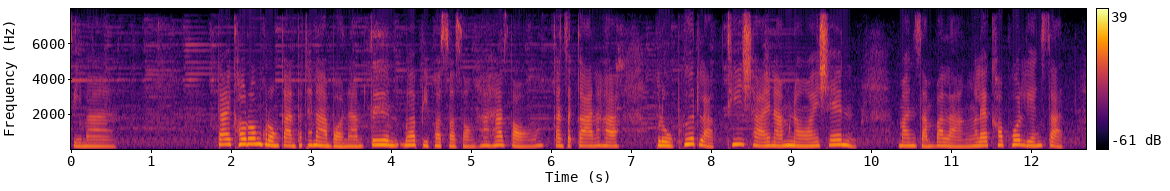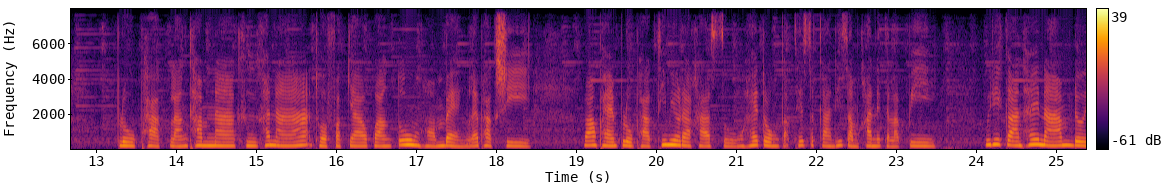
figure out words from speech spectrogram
สีมา ได้เข้าร่วมโครงการพัฒนาบ่อน้ำตื้นเมื่อปีพศ 2552 การจัดการนะคะ ปลูกพืชหลักที่ใช้น้ำน้อย เช่น มันสำปะหลังและข้าวโพดเลี้ยงสัตว์ ปลูกผักหลังทำนาคือคะน้า ถั่วฝักยาวกวางตุ้ง หอมแบ่งและผักชี วางแผนปลูกผักที่มีราคาสูงให้ตรงกับเทศกาลที่สำคัญในแต่ละปี วิธีการให้น้ำโดย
